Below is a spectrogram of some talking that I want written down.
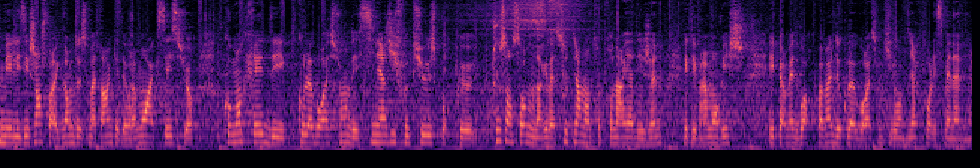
mais les échanges par exemple de ce matin qui étaient vraiment axés sur comment créer des collaborations, des synergies fructueuses pour que tous ensemble on arrive à soutenir l'entrepreneuriat des jeunes étaient vraiment riches et permet de voir pas mal de collaborations qui vont venir pour les semaines à venir.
